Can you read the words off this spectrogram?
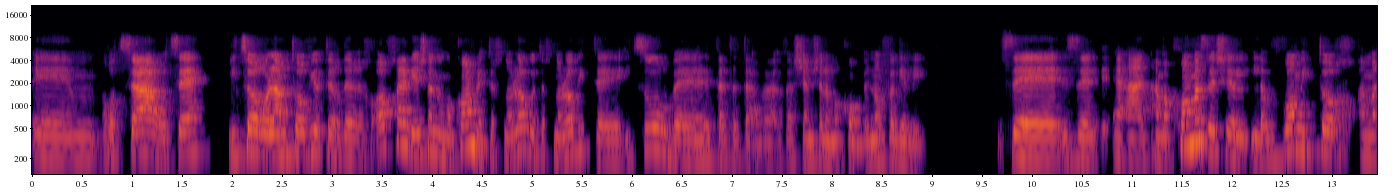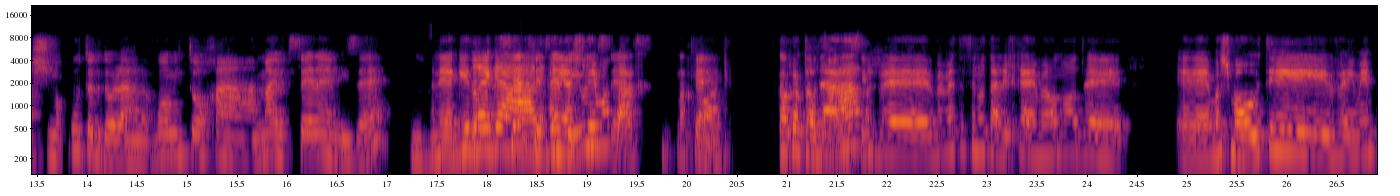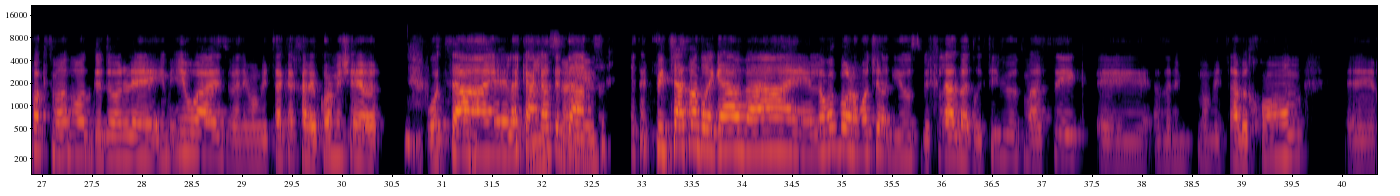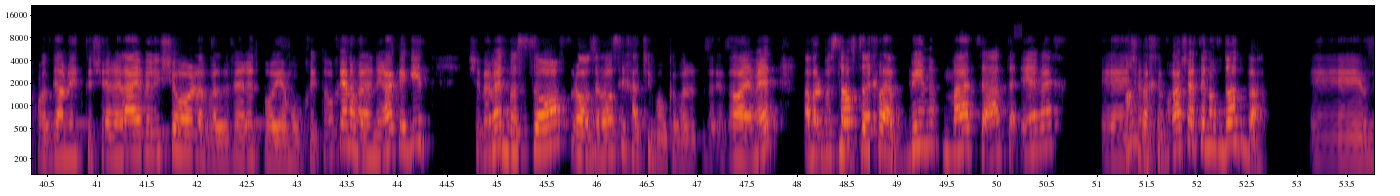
אמ, רוצה, רוצה ליצור עולם טוב יותר דרך אוכל, יש לנו מקום לטכנולוג או טכנולוגית אה, ייצור בטה-טה-טה, והשם של המקום, בנוף הגליל. זה, זה המקום הזה של לבוא מתוך המשמעות הגדולה, לבוא מתוך ה, מה יוצא להם מזה. אני אגיד רגע, אני אשלים אותך, נכון. כן. קודם כל תודה? ובאמת עשינו תהליך אה, מאוד מאוד אה, אה, משמעותי ועם אימפקט מאוד מאוד גדול עם EYS, ואני ממליצה ככה לכל מי שרוצה אה, לקחת את, ה, את הקפיצת מדרגה הבאה, אה, לא רק בעולמות של הגיוס, בכלל באטרקטיביות מעסיק, אה, אז אני ממליצה בחום, יכולת גם להתקשר אליי ולשאול, אבל ורד פה היא המומחית תוכן, אבל אני רק אגיד שבאמת בסוף, לא, זה לא שיחת שיווק, אבל זה, זו האמת, אבל בסוף צריך להבין מה הצעת הערך של החברה שאתן עובדות בה.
